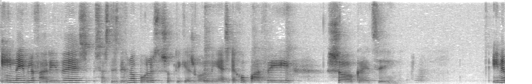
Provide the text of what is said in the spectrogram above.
Είναι οι βλεφαρίδες, σας τις δείχνω από όλες τις οπτικές γωνίες. Έχω πάθει σόκα, έτσι. είναι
